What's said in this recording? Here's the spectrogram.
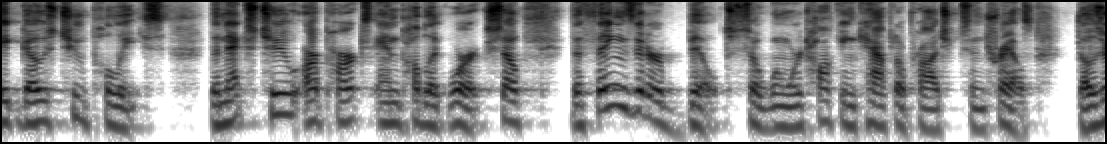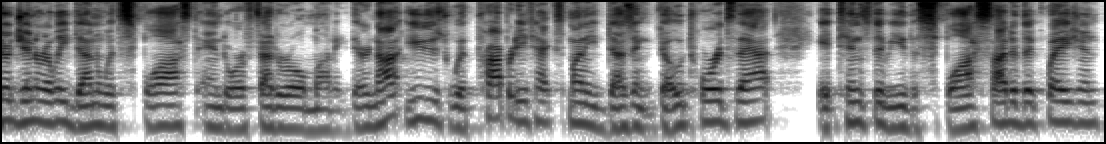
it goes to police. The next two are parks and public works. So the things that are built, so when we're talking capital projects and trails, those are generally done with SPLOST and or federal money. They're not used with property tax money doesn't go towards that. It tends to be the SPLOST side of the equation.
